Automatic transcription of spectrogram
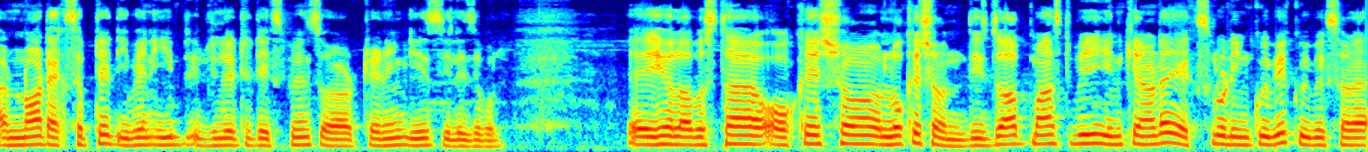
are not accepted even if related experience or training is eligible এই হলো অবস্থা। Occasion location the job must be in Canada excluding Quebec Quebec ছাড়া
